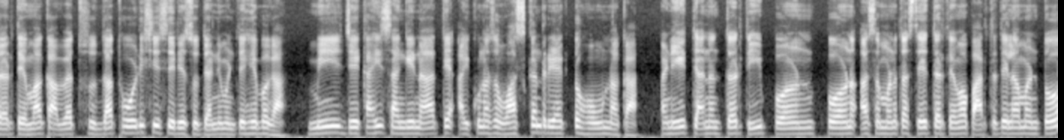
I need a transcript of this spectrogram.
तर तेव्हा काव्यात सुद्धा थोडीशी सिरियस होते आणि म्हणते हे बघा मी जे काही सांगेन ना ते ऐकून असं वास्कन रिॲक्ट होऊ नका. आणि त्यानंतर ती पण पण असं म्हणत असते तर तेव्हा पार्थ तिला म्हणतो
